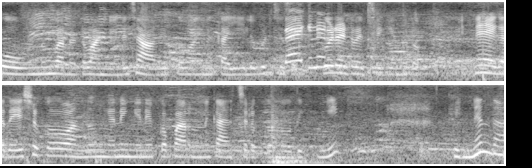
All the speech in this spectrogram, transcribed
പോകുമെന്നും പറഞ്ഞിട്ട് വണ്ടീന്റെ ചാവിയൊക്കെ വാങ്ങി കയ്യിൽ പിടിച്ച് സെക്യൂർഡായിട്ട് വെച്ചേക്കുന്നത് പിന്നെ ഏകദേശമൊക്കെ വന്നു ഇങ്ങനെ ഇങ്ങനെയൊക്കെ പറഞ്ഞ് കരച്ചിലൊക്കെ ഒന്ന് ഒതുങ്ങി. പിന്നെന്താ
